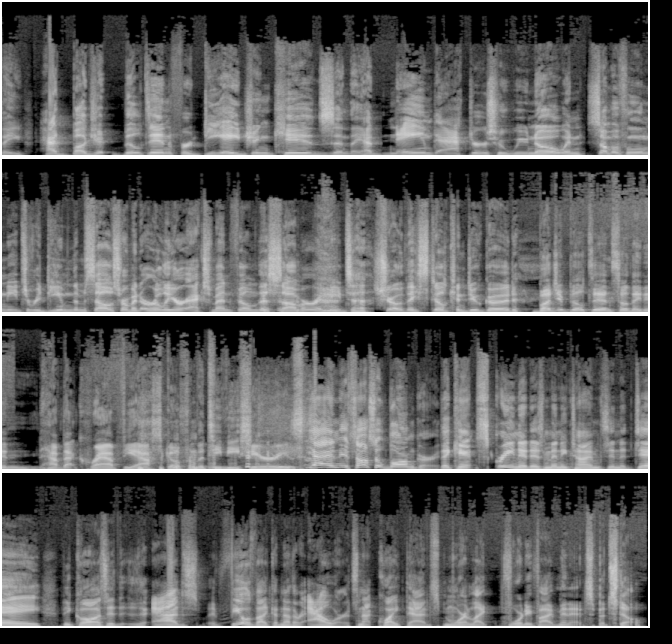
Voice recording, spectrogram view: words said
They had budget built in for de aging kids, and they had named actors who we know, and some of whom need to redeem themselves from an earlier X Men film this summer and need to show they still can do good. Budget built in so they didn't have that crab fiasco from the TV series. Yeah, and it's also longer. They can't screen it as many times in a day because it adds, it feels like another hour. It's not not quite that. It's more like 45 minutes, but still.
